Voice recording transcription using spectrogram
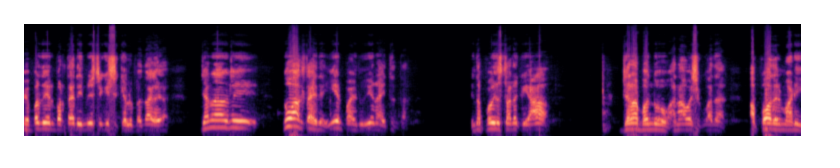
ಪೇಪರ್ ಏನ್ ಬರ್ತಾ ಇದೆ ಇನ್ವೆಸ್ಟಿಗೇಷನ್ ಕೆಲವು ಬಂದಾಗ ಜನರಲ್ಲಿ ನೋವಾಗ್ತಾ ಇದೆ ಏನ್ಪಾ ಇದು, ಏನಾಯ್ತು ಅಂತ. ಇಂಥ ಪವಿತ್ರ ಸ್ಥಾನಕ್ಕೆ ಯಾ ಜನ ಬಂದು ಅನಾವಶ್ಯಕವಾದ ಅಪವಾದನೆ ಮಾಡಿ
